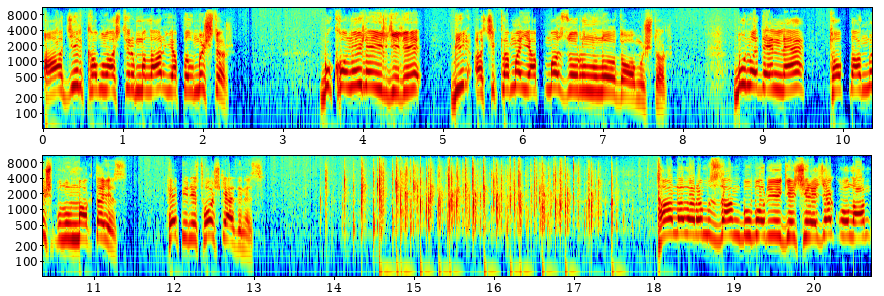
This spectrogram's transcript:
Acil kamulaştırmalar yapılmıştır. Bu konuyla ilgili bir açıklama yapma zorunluluğu doğmuştur. Bu nedenle toplanmış bulunmaktayız. Hepiniz hoş geldiniz. Tarlalarımızdan bu boruyu geçirecek olan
